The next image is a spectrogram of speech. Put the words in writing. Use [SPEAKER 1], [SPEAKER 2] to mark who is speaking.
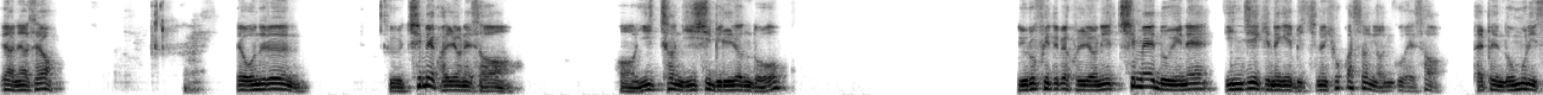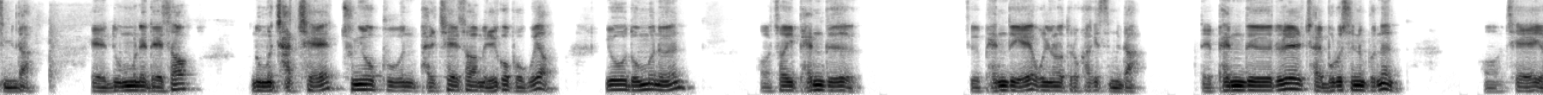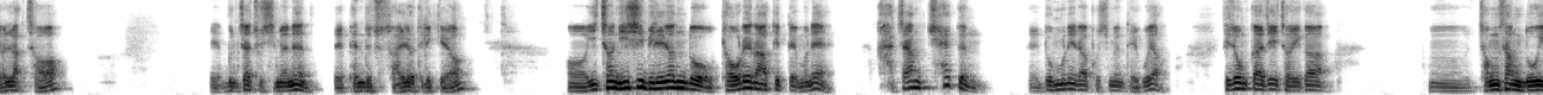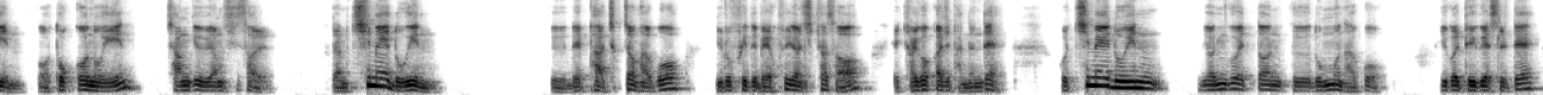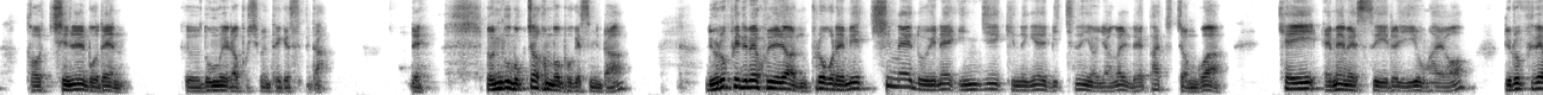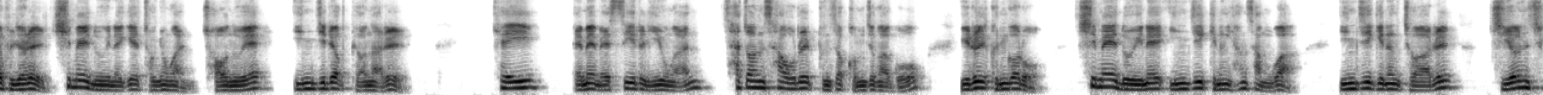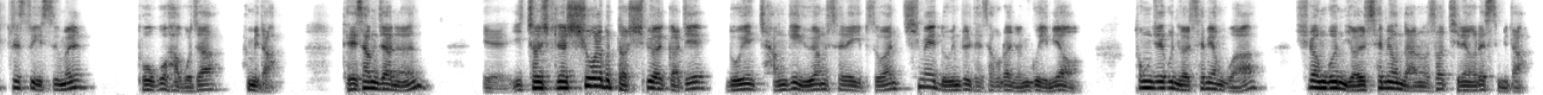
[SPEAKER 1] 네, 안녕하세요. 네, 오늘은 그 치매 관련해서 어, 2021년도 뉴로피드백 훈련이 치매 노인의 인지 기능에 미치는 효과성 연구에서 발표된 논문이 있습니다. 예, 논문에 대해서 논문 자체 중요 부분 발췌해서 한번 읽어보고요. 이 논문은 어, 저희 밴드 그 밴드에 올려놓도록 하겠습니다. 네, 밴드를 잘 모르시는 분은 어, 제 연락처 예, 문자 주시면은 네, 밴드 주소 알려드릴게요. 어, 2021년도 겨울에 나왔기 때문에 가장 최근 네, 논문이라 보시면 되고요. 기존까지 저희가 음, 정상 노인, 뭐 독거 노인, 장기 요양 시설, 그다음 치매 노인 그 뇌파 측정하고 뉴로피드백 훈련 시켜서 예, 결과까지 봤는데 그 치매 노인 연구했던 그 논문하고 이걸 비교했을 때 더 진일보된 그 논문이라 보시면 되겠습니다. 네, 연구 목적 한번 보겠습니다. 뉴로피드백 훈련 프로그램이 치매 노인의 인지 기능에 미치는 영향을 뇌파 측정과 KMMSE를 이용하여 뉴로피드백 훈련을 치매 노인에게 적용한 전후의 인지력 변화를 KMMSE를 이용한 사전 사후를 분석 검증하고 이를 근거로 치매 노인의 인지 기능 향상과 인지 기능 저하를 지연시킬 수 있음을 보고하고자 합니다. 대상자는 예, 2017년 10월부터 12월까지 노인 장기 요양시설에 입소한 치매 노인들 대상으로 한 연구이며 통제군 13명과 실험군 13명 나눠서 진행을 했습니다.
